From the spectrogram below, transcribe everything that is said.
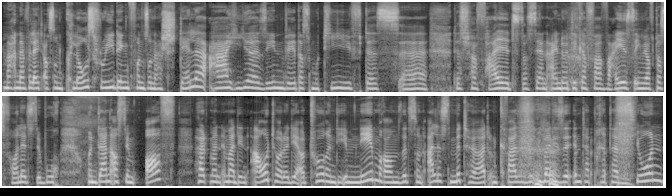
machen da vielleicht auch so ein Close Reading von so einer Stelle. Ah, hier sehen wir das Motiv des, äh, des Verfalls. Das ist ja ein eindeutiger Verweis irgendwie auf das vorletzte Buch. Und dann aus dem Off hört man immer den Autor oder die Autorin, die im Nebenraum sitzt und alles mithört und quasi so über diese Interpretation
